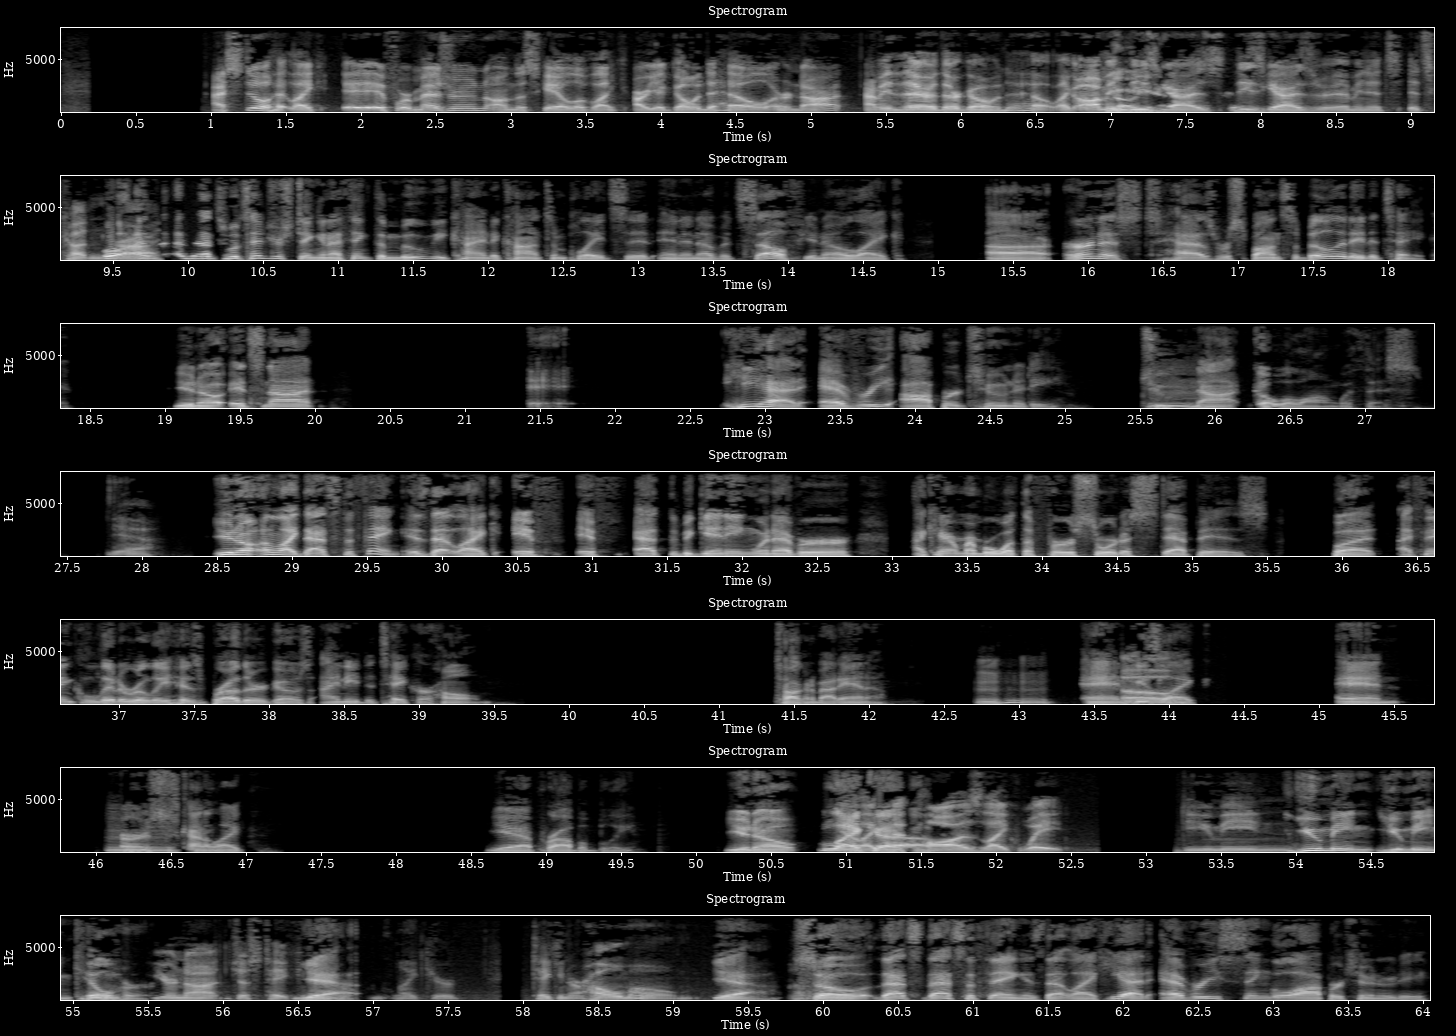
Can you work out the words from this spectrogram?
I still hit like if we're measuring on the scale of like are you going to hell or not I mean they're they're going to hell like oh I mean No, these yeah, guys these guys are I mean it's it's cut and Well, dry that's what's interesting, and I think the movie kind of contemplates it in and of itself. You know, like uh, Ernest has responsibility to take. You know, it's not. eh, He had every opportunity to Mm. not go along with this. yeah You know, and like that's the thing is that like if if at the beginning, whenever I can't remember what the first sort of step is, but I think literally his brother goes, "I need to take her home." Talking about Anna, mhm and he's Oh. like, and Ernest mhm. is kind of like, "Yeah, probably." You know, Yeah, like, like uh, that pause like wait do you mean you mean you mean kill her? You're not just taking Yeah. her like you're taking her home home. Yeah. Uh-huh. So that's that's the thing is that like he had every single opportunity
